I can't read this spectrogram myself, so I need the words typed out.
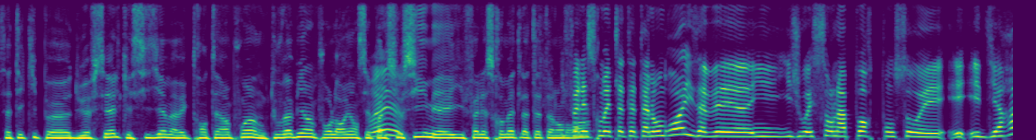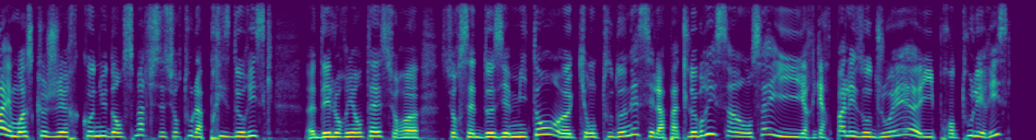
cette équipe euh, du FCL qui est sixième avec 31 points. Donc tout va bien pour Lorient, c'est pas Ouais. le souci, mais il fallait se remettre la tête à Il l'endroit. fallait se remettre la tête à l'endroit. Ils avaient, euh, ils jouaient sans Laporte, Ponceau et, et, et Diarra. Et moi, ce que j'ai reconnu dans ce match, c'est surtout la prise de risque euh, des Lorientais sur euh, sur cette deuxième mi-temps, euh, qui ont tout donné. C'est la patte Lebris. Hein, on sait, il regarde pas les autres jouer, il prend tous les risques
